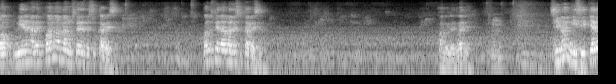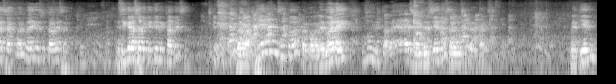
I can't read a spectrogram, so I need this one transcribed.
O miren, a ver, ¿cuándo hablan ustedes de su cabeza? ¿Cuándo usted habla de su cabeza? Cuando le duele. Mm. Si no, ni siquiera se acuerda ahí de su cabeza. Ni siquiera sabe que tiene cabeza. Pero la piensa todo. Pero cuando le duele ahí, uy, mi cabeza, y se siente, sabemos que tiene cabeza. ¿Me entienden?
